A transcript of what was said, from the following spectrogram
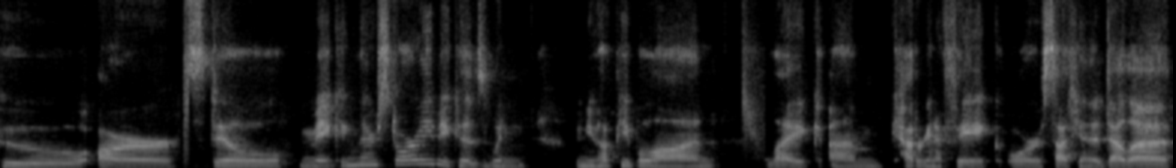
who are still making their story because when when you have people on like um, Fake or Satya Nadella,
